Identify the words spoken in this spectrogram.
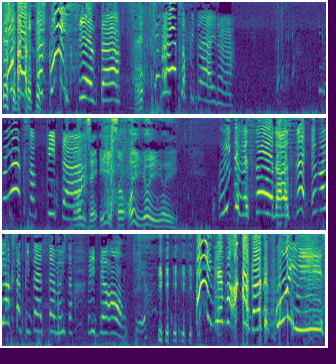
tästä, ota tästä, se tästä. pois sieltä. No, En mä jaksa pitää enää. En mä jaksa pitää. On se iso. Oi, oi, oi. Miten me saadaan se? En mä jaksa pitää tämmöistä niiden ankea. Ai, me ottakaa se pois!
